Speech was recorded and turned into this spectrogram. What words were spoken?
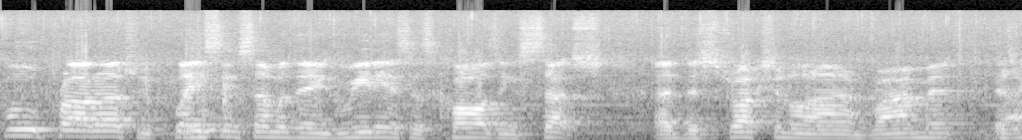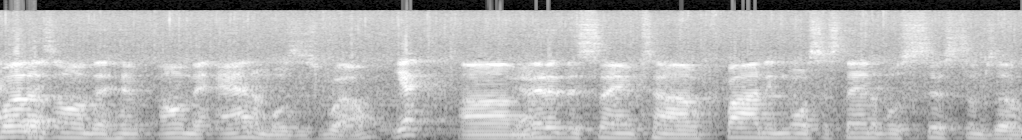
food products, replacing some of the ingredients that's causing such a destruction on our environment, as well as on the on the animals as well. Yeah. Um, Yeah. Then at the same time, finding more sustainable systems of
